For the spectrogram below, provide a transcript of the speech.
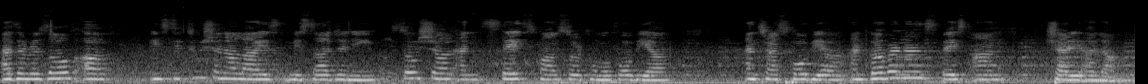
as a result of institutionalized misogyny, social and state-sponsored homophobia and transphobia, and governance based on Sharia law.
